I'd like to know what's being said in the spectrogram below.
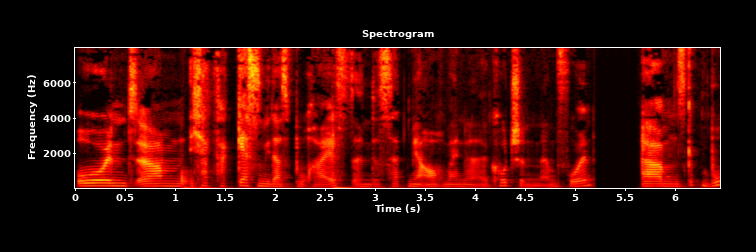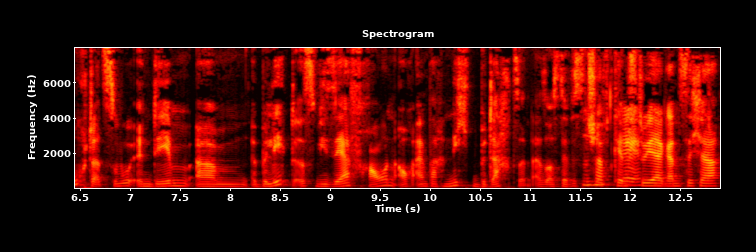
Und ähm, ich habe vergessen, wie das Buch heißt. Und das hat mir auch meine Coachin empfohlen. Ähm, es gibt ein Buch dazu, in dem ähm, belegt ist, wie sehr Frauen auch einfach nicht bedacht sind. Also aus der Wissenschaft Mhm, kennst ja, du ja ganz sicher,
